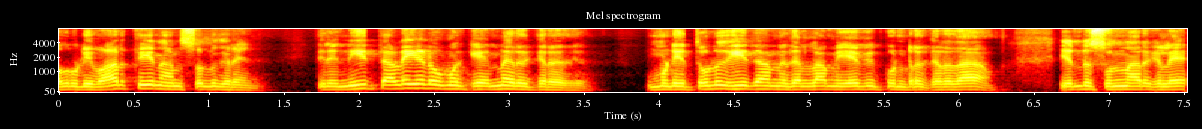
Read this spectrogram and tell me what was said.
அவருடைய வார்த்தையை நான் சொல்லுகிறேன். இதில் நீ தலையிட உமக்கு என்ன இருக்கிறது? உம்முடைய தொழுகை தான் இதெல்லாம் ஏவி கொண்டிருக்கிறதா என்று சொன்னார்களே.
